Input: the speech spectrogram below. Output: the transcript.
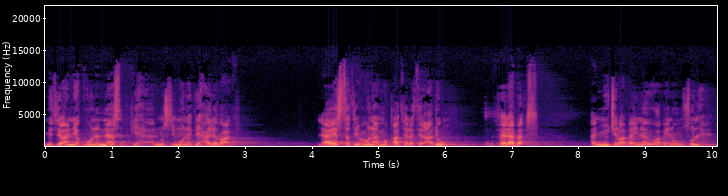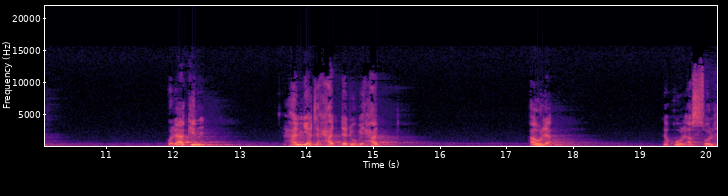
مثل أن يكون الناس في المسلمون في حال ضعف. لا يستطيعون مقاتلة العدو فلا بأس أن يجرى بيننا وبينهم صلح. ولكن هل يتحدد بحد أو لا؟ نقول الصلح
